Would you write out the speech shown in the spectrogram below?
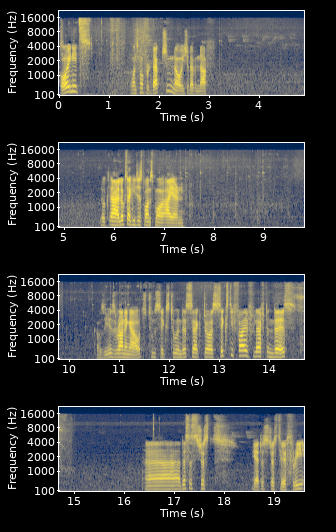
Or he needs once more production? No, he should have enough. Looks ah, looks like he just wants more iron. Because he is running out. 262 in this sector. 65 left in this. Uh, this is just... Yeah, this is just tier 3.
